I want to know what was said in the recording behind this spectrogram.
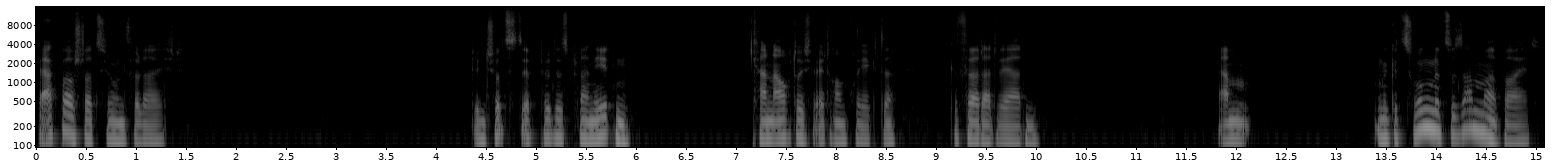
Bergbaustationen vielleicht. Den Schutz des Planeten kann auch durch Weltraumprojekte gefördert werden. Wir haben eine gezwungene Zusammenarbeit.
